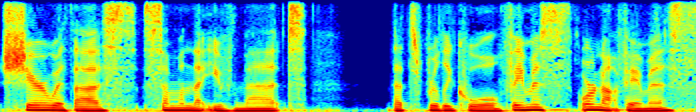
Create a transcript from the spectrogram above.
Share with us someone that you've met that's really cool, famous or not famous.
